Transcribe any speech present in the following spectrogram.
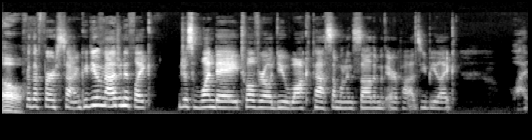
Oh, for the first time, could you imagine if like just one day, twelve-year-old you walked past someone and saw them with AirPods? You'd be like, "What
